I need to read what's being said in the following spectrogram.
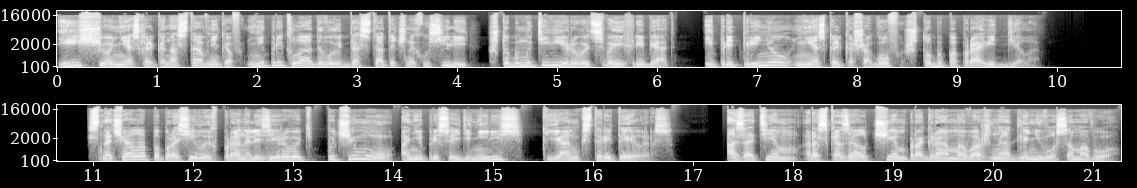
и еще несколько наставников не прикладывают достаточных усилий, чтобы мотивировать своих ребят, и предпринял несколько шагов, чтобы поправить дело. Сначала попросил их проанализировать, почему они присоединились к Young Storytellers, а затем рассказал, чем программа важна для него самого.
